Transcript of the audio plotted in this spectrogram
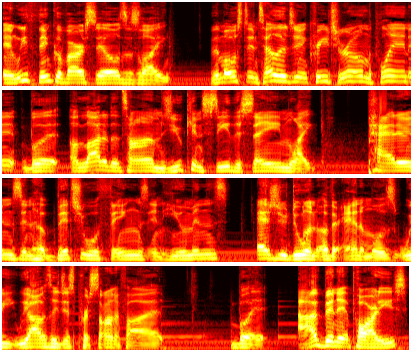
And we think of ourselves as like the most intelligent creature on the planet, but a lot of the times you can see the same like patterns and habitual things in humans as you do in other animals. We we obviously just personified. But I've been at parties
